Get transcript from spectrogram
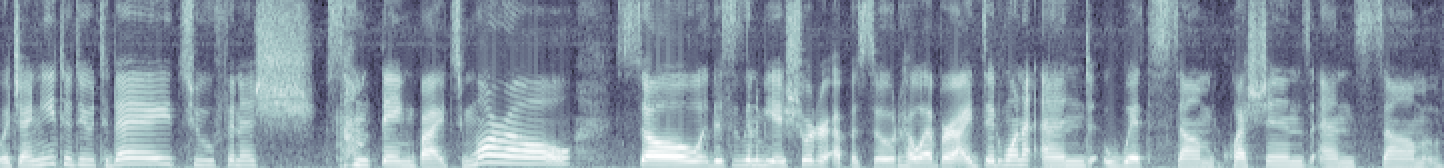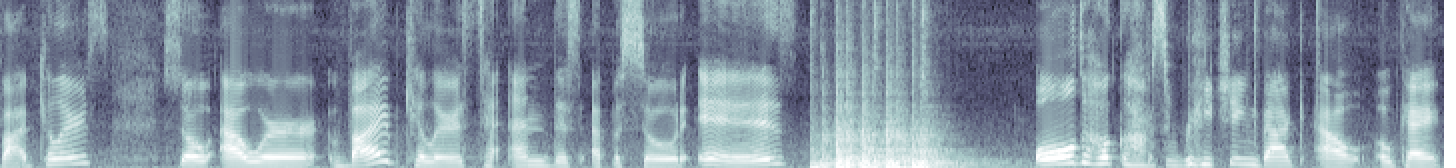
which I need to do today to finish something by tomorrow. So, this is going to be a shorter episode. However, I did want to end with some questions and some vibe killers. So, our vibe killers to end this episode is old hookups reaching back out, okay?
